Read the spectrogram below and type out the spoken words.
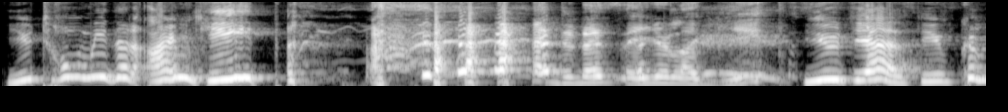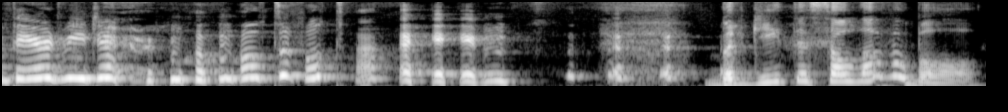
You told me that I'm Geet. did I say you're like Geet? You yes, you've compared me to her multiple times. But Geet is so lovable.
